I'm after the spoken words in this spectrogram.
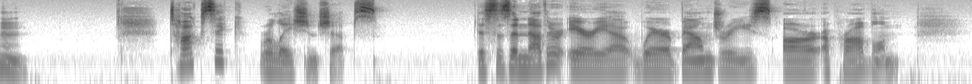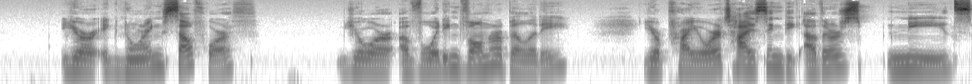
Hmm. Toxic relationships. This is another area where boundaries are a problem. You're ignoring self worth you're avoiding vulnerability, you're prioritizing the other's needs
